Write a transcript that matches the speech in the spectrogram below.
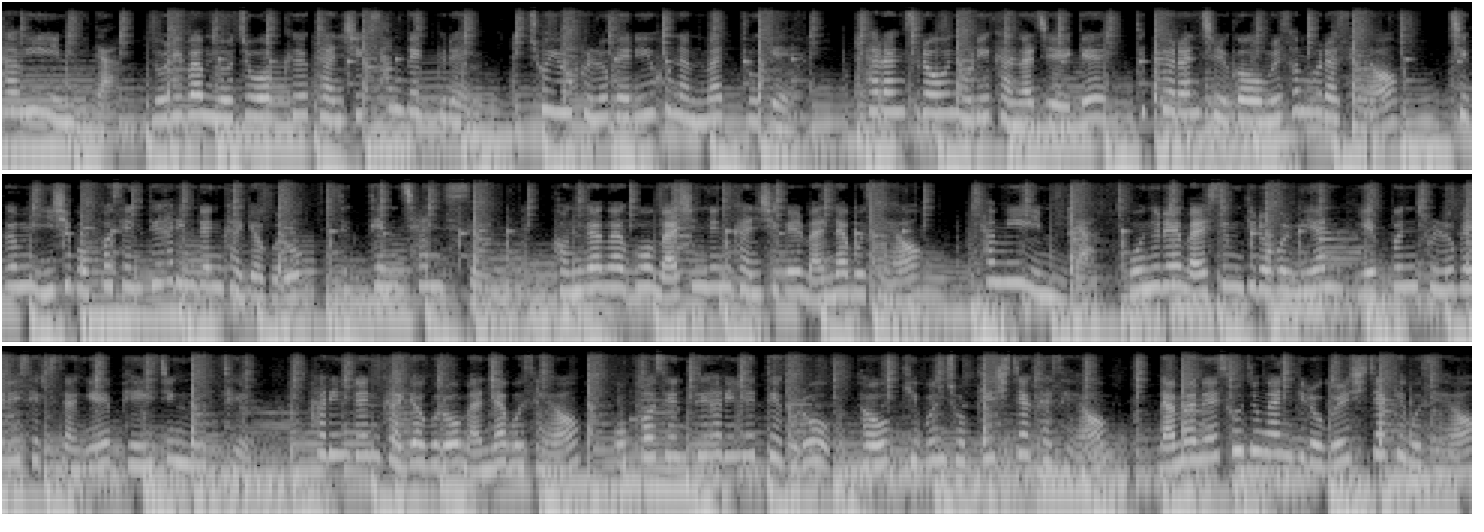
4위입니다. 놀이밥 노즈워크 간식 300g, 초유 블루베리 혼합맛 2개. 사랑스러운 우리 강아지에게 특별한 즐거움을 선물하세요. 지금 25% 할인된 가격으로 득템 찬스. 건강하고 맛있는 간식을 만나보세요. 3위입니다. 오늘의 말씀 위한 예쁜 블루베리 색상의 베이징 노트. 할인된 가격으로 만나보세요. 5% 할인 혜택으로 더욱 기분 좋게 시작하세요. 나만의 소중한 기록을 시작해보세요.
